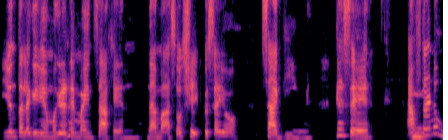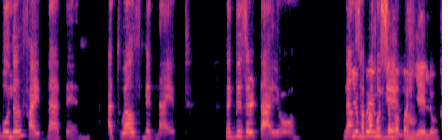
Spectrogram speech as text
yun talaga yung magre-remind sa akin na ma-associate ko sa'yo, saging. Kasi, after ng boodle fight natin, at 12 midnight, nag-dessert tayo ng Yung ba yung sabakonyelo. sabakonyelo?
